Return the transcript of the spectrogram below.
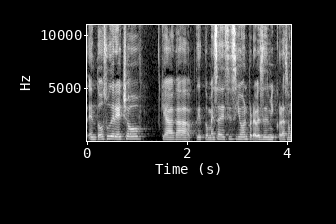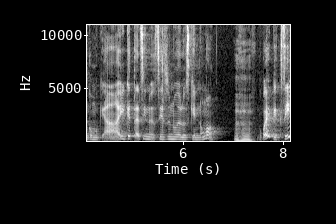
en todo su derecho que haga, que tome esa decisión, pero a veces mi corazón como que, ay, ¿qué tal si, no, si es uno de los que no? Puede que sí,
